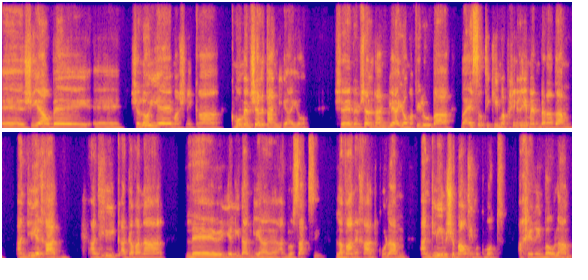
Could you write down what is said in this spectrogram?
אה, שיהיה הרבה, אה, שלא יהיה מה שנקרא, כמו ממשלת אנגליה היום, שממשלת אנגליה היום אפילו בעשר תיקים הבכירים אין בן אדם אנגלי אחד. אנגלי, הכוונה ליליד אנגליה, אנגלו-סקסי, לבן אחד, כולם אנגלים שבאו ממקומות אחרים בעולם.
